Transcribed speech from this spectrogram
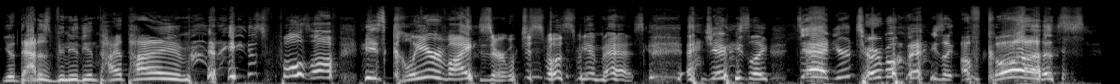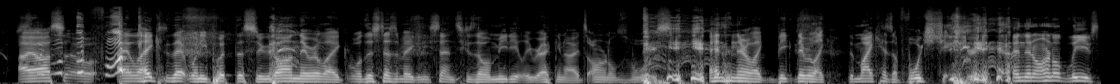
your dad has been here the entire time." and he just pulls off his clear visor, which is supposed to be a mask. And Jamie's like, "Dad, you're Turbo Man." He's like, "Of course." I also? I liked that when he put the suit on, they were like, "Well, this doesn't make any sense because they'll immediately recognize Arnold's voice." And then they're like, big, "They were like, the mic has a voice changer." it. And then Arnold leaves.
